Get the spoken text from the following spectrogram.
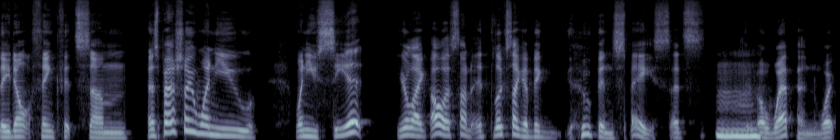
They don't think that some, especially when you when you see it, you're like, oh, it's not. It looks like a big hoop in space. That's Mm, a weapon. What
